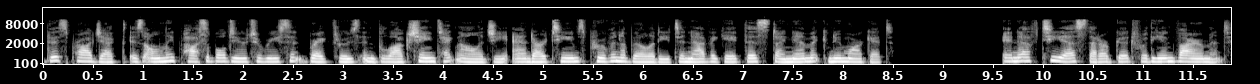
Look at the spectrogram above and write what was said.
This project is only possible due to recent breakthroughs in blockchain technology and our team's proven ability to navigate this dynamic new market. NFTs that are good for the environment.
